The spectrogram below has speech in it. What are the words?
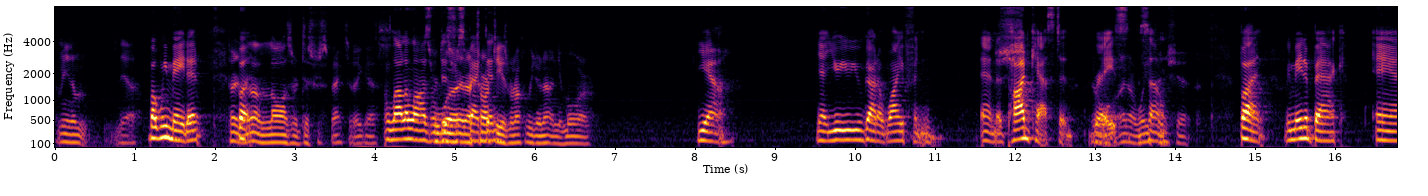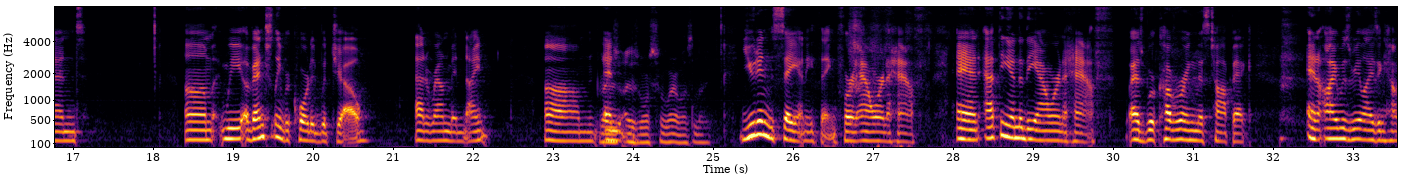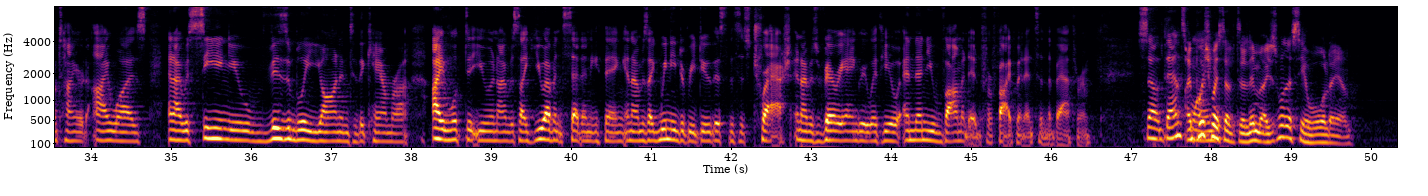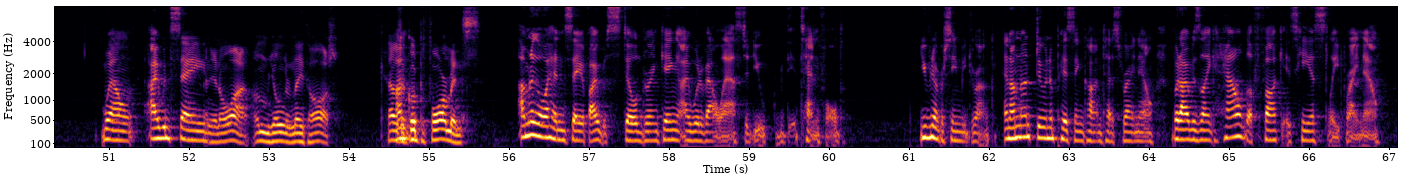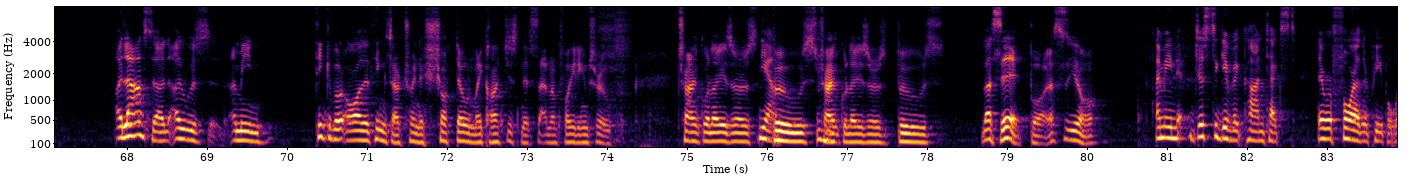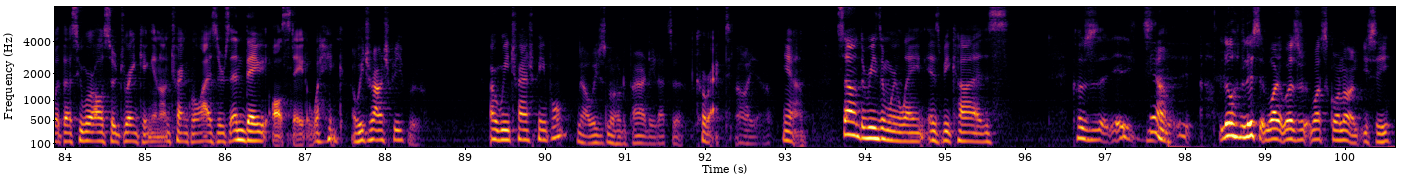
I mean, um, yeah. But we made it. Very, But- a lot of laws are disrespected, I guess. A lot of laws were We're in our disrespected. thirties. We're not gonna be doing that anymore. Yeah, yeah. You you got a wife and and a podcast to raise. I got a wife so, but we made it back, and um, we eventually recorded with Joe at around midnight. Um, I, was, and I was worse for wear, wasn't I? you didn't say anything for an hour and a half. And at the end of the hour and a half, as we're covering this topic, and I was realizing how tired I was, and I was seeing you visibly yawn into the camera. I looked at you and I was like, You haven't said anything. And I was like, We need to redo this. This is trash. And I was very angry with you. And then you vomited for five minutes in the bathroom. So that's I why. push myself to the limit. I just want to see how old I am. Well, I would say And you know what? I'm younger than I thought. That was a I'm- good performance. I'm gonna go ahead and say if I was still drinking, I would have outlasted you tenfold. You've never seen me drunk, and I'm not doing a pissing contest right now. But I was like, how the fuck is he asleep right now? I lasted. I was. I mean, think about all the things that are trying to shut down my consciousness, and I'm fighting through. Tranquilizers, Yeah. booze, mm-hmm. tranquilizers, booze. That's it. But that's you know. I mean, just to give it context, there were four other people with us who were also drinking and on tranquilizers, and they all stayed awake. Are we trash people? Are we trash people? No, we just know how to party. That's it. Correct. Oh yeah. Yeah. So the reason we're late is because Cause Yeah. Look, listen. What was what's going on? You see,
